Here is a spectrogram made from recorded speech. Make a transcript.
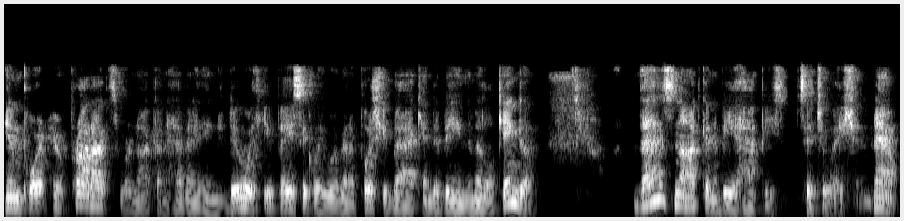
import your products, we're not going to have anything to do with you, basically, we're going to push you back into being the middle kingdom, that's not going to be a happy situation. Now,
